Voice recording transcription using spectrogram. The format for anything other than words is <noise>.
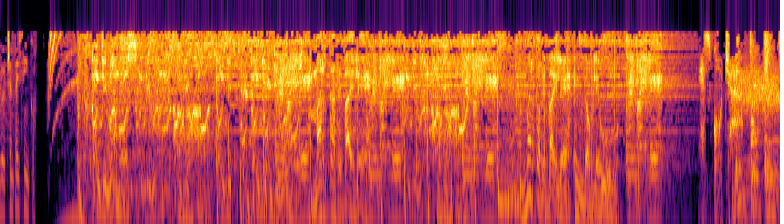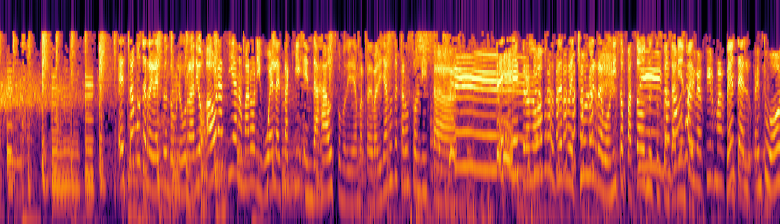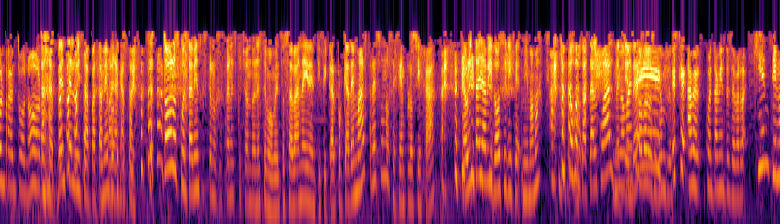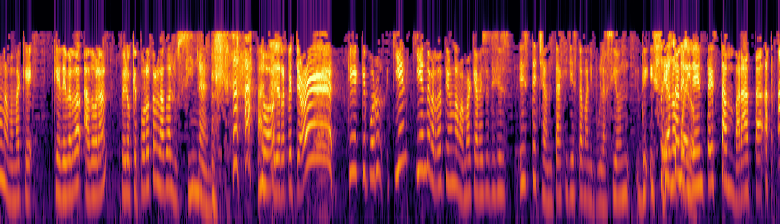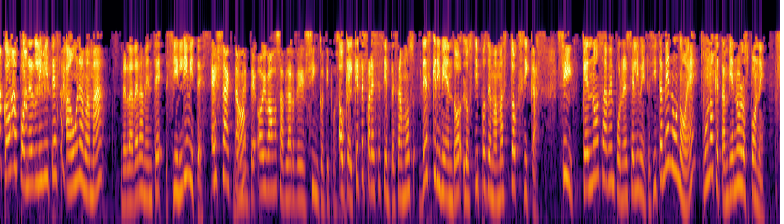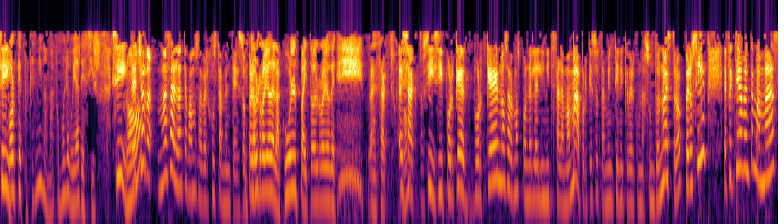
906985. Continuamos. Continuamos. Marta de baile. Marta de baile en W. Escucha. Estamos de regreso en W Radio. Ahora sí, Ana Mar Orihuela está aquí en The House, como diría Marta de Baile. Ya nos dejaron solitas. Sí, pero lo vamos a hacer re chulo y re bonito para todos Sí, nuestros nos. Vamos a divertir, Marta. Vente, en, tu, en tu honra, en tu honor. Vente, Luisa, pa, también porque estoy. <laughs> todos los cuentavientes que nos están escuchando en este momento se van a identificar, porque además traes unos ejemplos, hija, que ahorita ya vi <laughs> dos y dije, mi mamá. <laughs> O sea, tal cual, ¿me entiendes? todos los ejemplos. Es que, a ver, cuentamientos de verdad. ¿Quién tiene una mamá que, que de verdad adoran, pero que por otro lado alucinan? <laughs> Y de repente, ¡ah! Que, que por un, ¿quién, ¿Quién de verdad tiene una mamá que a veces dices, este chantaje y esta manipulación de- es, es no tan puedo. evidente, es tan barata? <laughs> ¿Cómo poner límites a una mamá verdaderamente sin límites? Exactamente. Hoy vamos a hablar de cinco tipos. Ok, ¿qué te parece si empezamos describiendo los tipos de mamás tóxicas? Sí. Que no saben ponerse límites. Y también uno, ¿eh? Uno que también no los pone. Sí. ¿Por qué? Porque es mi mamá, ¿cómo le voy a decir? Sí, ¿No? de hecho, más adelante vamos a ver justamente eso. Y Pero todo el rollo de la culpa y todo el rollo de... Exacto. ¿no? Exacto, sí, sí. ¿Por qué? ¿Por qué no sabemos ponerle límites a la mamá? Porque eso también tiene que ver con un asunto nuestro. Pero sí, efectivamente, mamás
